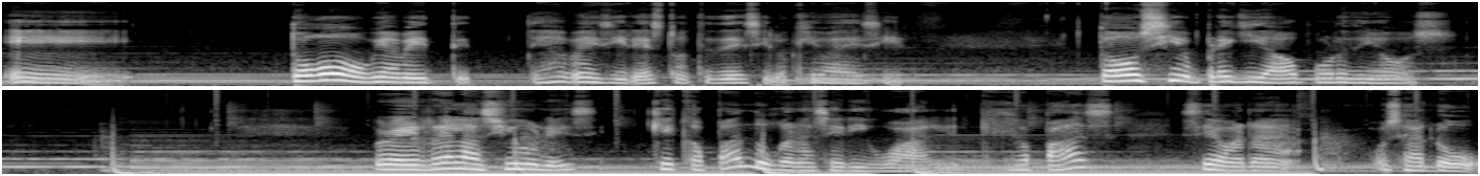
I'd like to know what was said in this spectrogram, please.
eh, todo obviamente, déjame decir esto antes de decir lo que iba a decir todo siempre guiado por Dios. Pero hay relaciones que capaz no van a ser igual, que capaz se van a, o sea, no,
